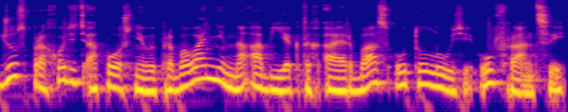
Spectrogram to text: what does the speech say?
Джус праходзіць апошнія выпрабаванні на аб'ектах Аэрбас у Тулузе у Францыі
